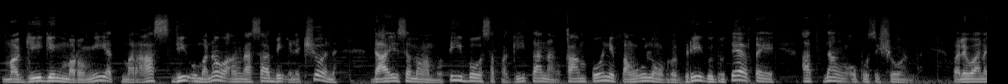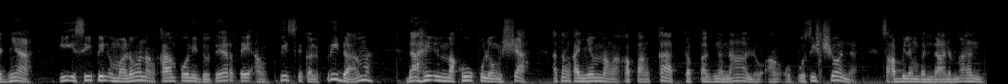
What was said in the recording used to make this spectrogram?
magiging marumi at marahas di umano ang nasabing eleksyon dahil sa mga motibo sa pagitan ng kampo ni Pangulong Rodrigo Duterte at ng oposisyon. Paliwanag niya, iisipin umano ng kampo ni Duterte ang physical freedom dahil makukulong siya at ang kanyang mga kapangkat kapag nanalo ang oposisyon. Sa kabilang banda naman,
